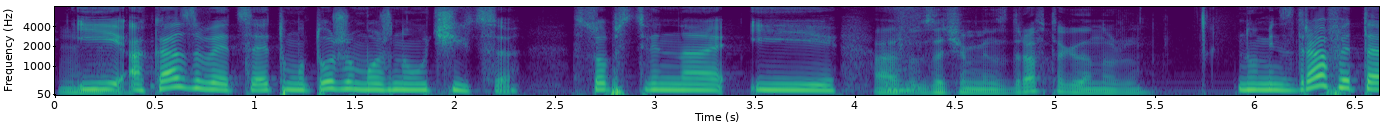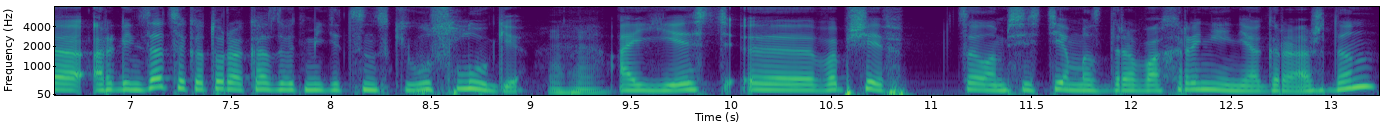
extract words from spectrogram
Mm-hmm. И оказывается, этому тоже можно учиться. Собственно, и... А зачем Минздрав тогда нужен? Ну, Минздрав это организация, которая оказывает медицинские услуги, uh-huh. а есть э, вообще в целом система здравоохранения граждан,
